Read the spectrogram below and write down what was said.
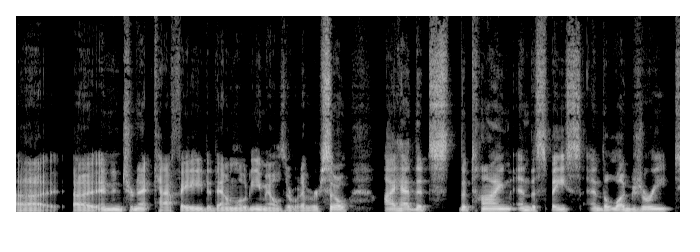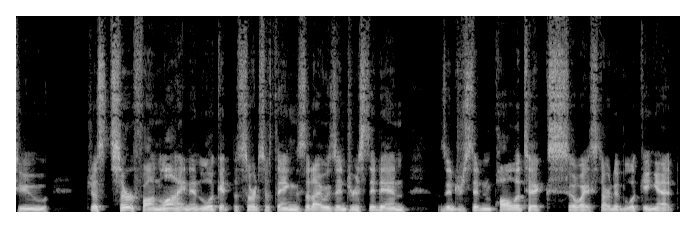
uh, uh, an internet cafe to download emails or whatever. So I had the, the time and the space and the luxury to just surf online and look at the sorts of things that I was interested in. I was interested in politics, so I started looking at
